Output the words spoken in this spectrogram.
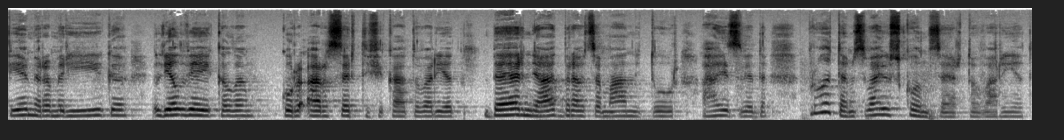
piemēram Rīgā, lielveikalā. kur ar certifikātu var iet. Bērni atbrauca mani tur, aizveda. Protams, vai uz koncertu var iet.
